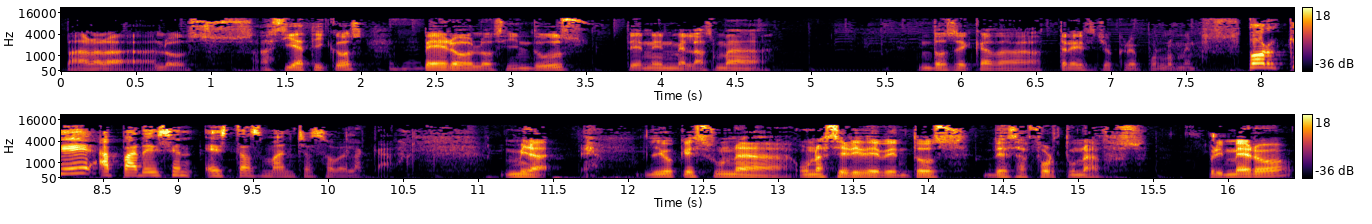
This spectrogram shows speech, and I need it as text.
para los asiáticos, pero los hindús tienen melasma dos de cada tres, yo creo, por lo menos. ¿Por qué aparecen estas manchas sobre la cara? Mira, digo que es una, una serie de eventos desafortunados. Primero,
